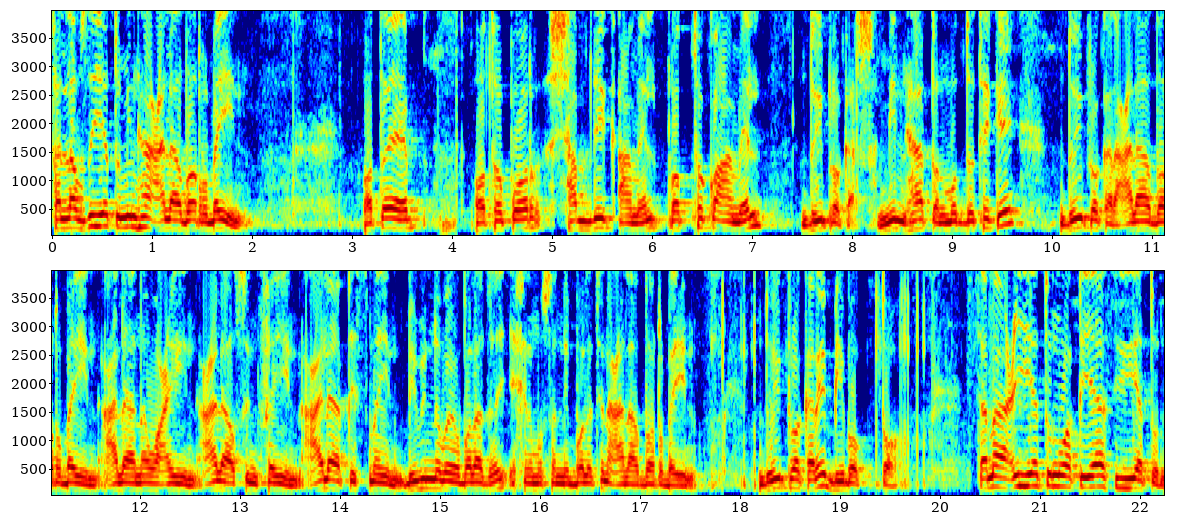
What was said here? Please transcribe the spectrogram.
ফাল্লাফজিয়াতু মিনহা আলা দরবাইন। অতএব অতপর শাব্দিক আমেল, প্রত্যক্ষ আমেল দুই প্রকার। মিনহা তন্মধ্য থেকে দুই প্রকার। আলা দরবাইন, আলা নাওয়াইন, আলা সিনফাইন, আলা কিসমাইন। বিভিন্নভাবে বলা যায়, এখানে মুসান্নিফ বলেছেন আলা দরবাইন। দুই প্রকারে বিভক্ত। সামাইয়াতুন ওয়া কিয়াসিয়াতুন।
